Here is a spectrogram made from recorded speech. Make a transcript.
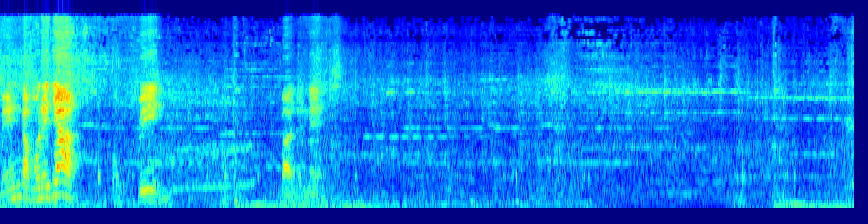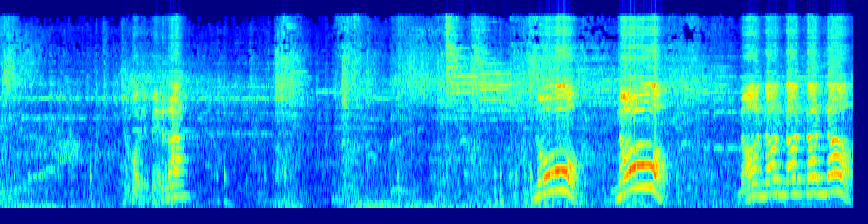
¡Venga, muere ya! Por fin. Vale, next. ¡Hijo de perra! ¡No! ¡No! ¡No, no, no, no, no!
